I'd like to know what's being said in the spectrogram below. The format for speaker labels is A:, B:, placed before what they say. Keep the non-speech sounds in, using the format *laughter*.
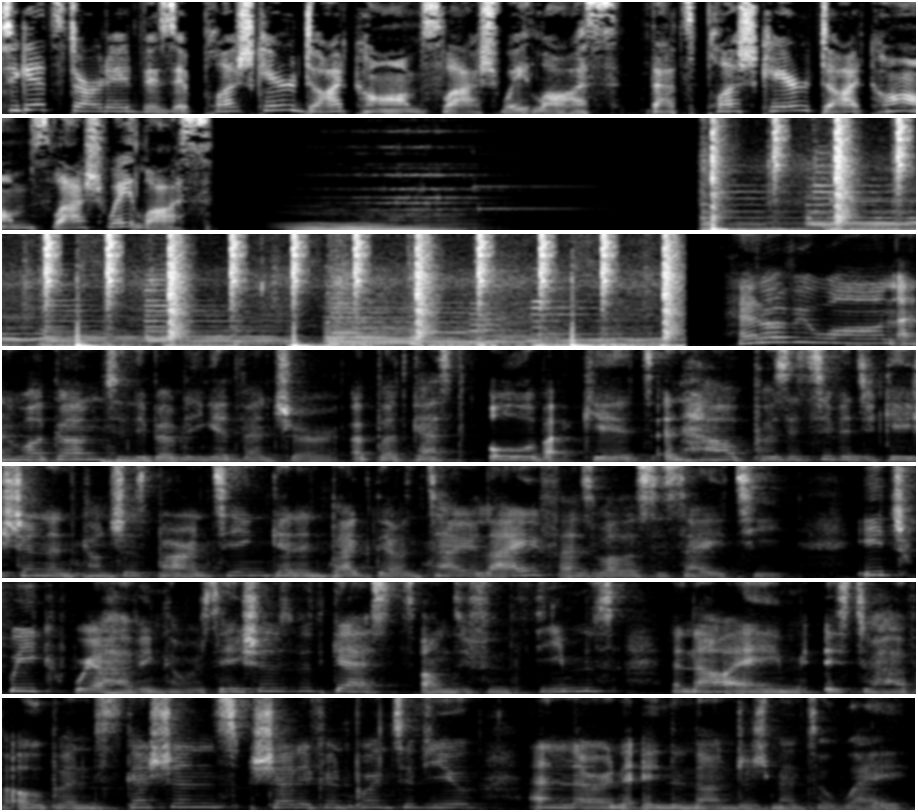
A: To get started, visit plushcare.com slash weight loss. That's plushcare.com slash weight loss.
B: Hello everyone and welcome to The Bubbling Adventure, a podcast all about kids and how positive education and conscious parenting can impact their entire life as well as society. Each week, we are having conversations with guests on different themes, and our aim is to have open discussions, share different points of view, and learn in a non judgmental way.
